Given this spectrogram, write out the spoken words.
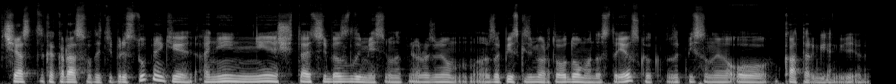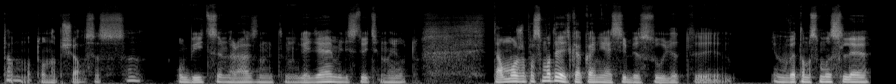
часто как раз вот эти преступники, они не считают себя злыми. Если мы, например, возьмем записки из мертвого дома Достоевского, записанные о каторге, где там вот он общался с убийцами разными, там, негодяями, действительно. И вот там можно посмотреть, как они о себе судят. И в этом смысле,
